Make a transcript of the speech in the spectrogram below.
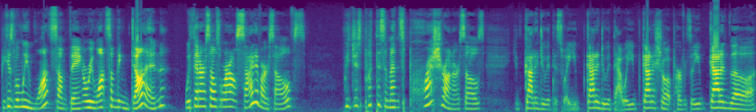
because when we want something or we want something done within ourselves or outside of ourselves, we just put this immense pressure on ourselves. You've got to do it this way. You've got to do it that way. You've got to show up perfectly. You've got to the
